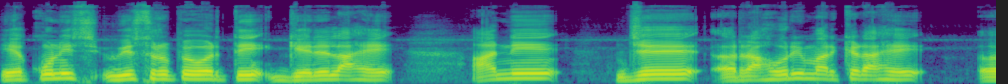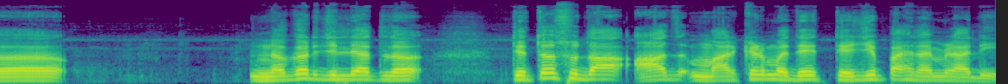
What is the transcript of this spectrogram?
एकोणीस वीस रुपयेवरती गेलेलं आहे. आणि जे राहुरी मार्केट आहे नगर जिल्ह्यातलं तिथंसुद्धा आज मार्केटमध्ये तेजी पाहायला मिळाली.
